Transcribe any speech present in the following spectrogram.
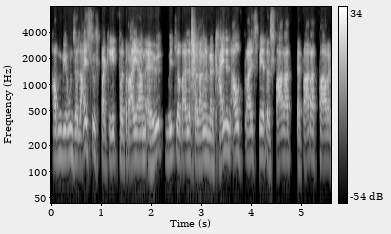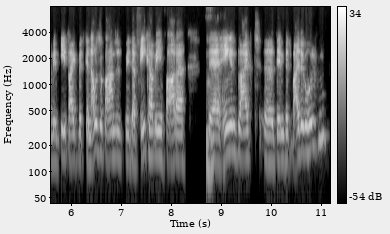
haben wir unser Leistungspaket vor drei Jahren erhöht. Mittlerweile verlangen wir keinen Aufpreis mehr. Das Fahrrad, der Fahrradfahrer mit E-Bike wird genauso behandelt wie der Pkw-Fahrer, der mhm. hängen bleibt, äh, dem wird weitergeholfen.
